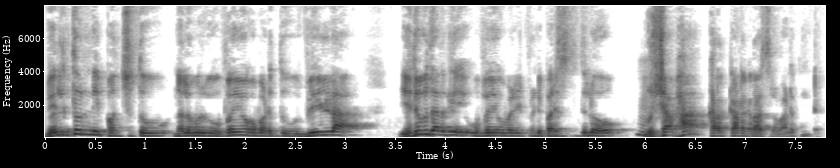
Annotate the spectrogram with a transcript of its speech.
వెలుతుర్ని పంచుతూ నలుగురికి ఉపయోగపడుతూ వీళ్ళ ఎదుగుదలకి ఉపయోగపడేటువంటి పరిస్థితిలో వృషభ కర్కాటక రాశుల వాళ్ళకి ఉంటాయి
